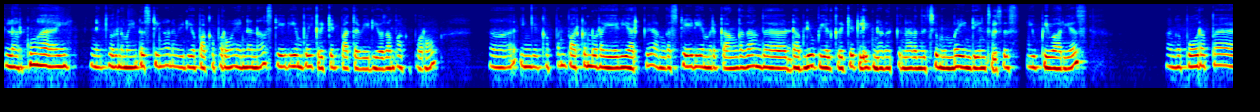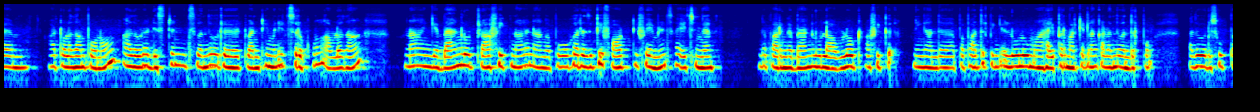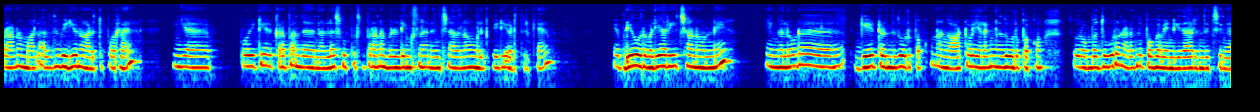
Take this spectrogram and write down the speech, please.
எல்லாருக்கும் ஹாய் இன்றைக்கி ஒரு நம்ம இன்ட்ரெஸ்டிங்கான வீடியோ பார்க்க போகிறோம் என்னென்னா ஸ்டேடியம் போய் கிரிக்கெட் பார்த்த வீடியோ தான் பார்க்க போகிறோம் இங்கே கப்பன் பார்க்குன்னு ஒரு ஏரியா இருக்குது அங்கே ஸ்டேடியம் இருக்குது அங்கே தான் அந்த டபிள்யூபிஎல் கிரிக்கெட் லீக் நடக்கு நடந்துச்சு. Mumbai Indians versus UP warriors அங்கே போகிறப்ப ஆட்டோவில் தான் போனோம். அதோட டிஸ்டன்ஸ் வந்து ஒரு டுவெண்ட்டி மினிட்ஸ் இருக்கும். அவ்வளோதான். ஆனால் இங்கே பெங்களூர் டிராஃபிக்னால நாங்கள் போகிறதுக்கே ஃபார்ட்டி ஃபைவ் மினிட்ஸ் ஆயிடுச்சுங்க. இந்த பாருங்கள் பெங்களூரில் அவ்வளோ ட்ராஃபிக்கு நீங்கள் அந்த அப்போ பார்த்துருப்பீங்க லூலு மா ஹைப்பர் மார்க்கெட்லாம் கடந்து வந்திருப்போம். அது ஒரு சூப்பரான மால் அந்த வீடியோ நான் அடுத்து போடுறேன். இங்கே போயிட்டே இருக்கிறப்ப அந்த நல்ல சூப்பர் சூப்பரான பில்டிங்ஸ்லாம் இருந்துச்சு அதெல்லாம் உங்களுக்கு வீடியோ எடுத்திருக்கேன். எப்படியோ ஒரு வழியாக ரீச் ஆனவுடனே எங்களோட கேட் இருந்தது ஒரு பக்கம் நாங்கள் ஆட்டோவில் இறங்குனது ஒரு பக்கம். ஸோ ரொம்ப தூரம் நடந்து போக வேண்டியதாக இருந்துச்சுங்க.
